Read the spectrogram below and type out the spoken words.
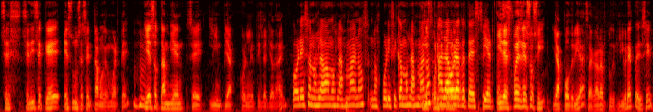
se, se dice que es un sesentavo de muerte. Y eso también se limpia con el Yadayim. Por eso nos lavamos las manos, nos purificamos las Nos manos a la hora que te sí. despiertas. Y después de eso sí, ya podrías agarrar tu libreta y decir,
